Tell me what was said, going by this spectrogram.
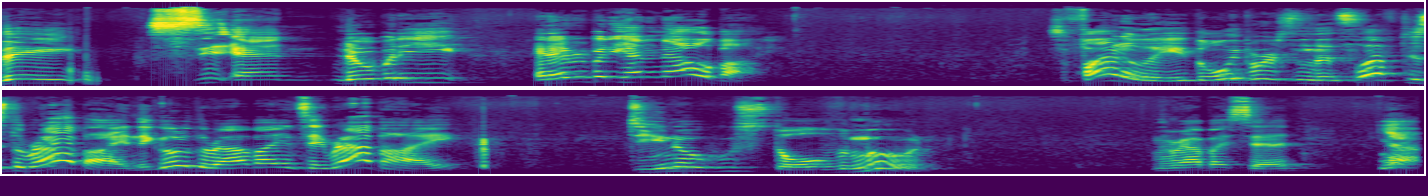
they and nobody and everybody had an alibi. So finally, the only person that's left is the rabbi. And they go to the rabbi and say, Rabbi, do you know who stole the moon? And the rabbi said, Yeah,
